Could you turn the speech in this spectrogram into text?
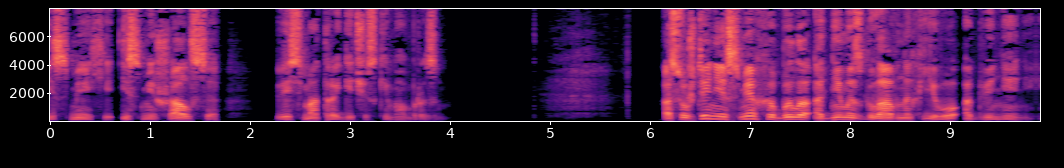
и смехе и смешался весьма трагическим образом. Осуждение смеха было одним из главных его обвинений,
